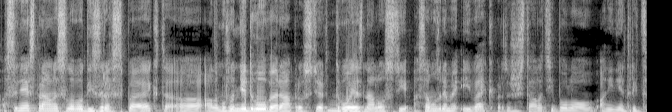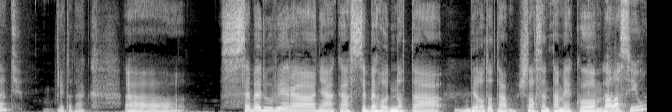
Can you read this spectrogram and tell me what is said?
asi nie je správné slovo disrespekt, ale možno nedôvera prostě v hmm. tvoje znalosti a samozřejmě i vek, protože stále ti bylo ani nie 30. Je to tak. Uh sebedůvěra, nějaká sebehodnota, bylo to tam. Šla jsem tam jako... Mala si ju?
